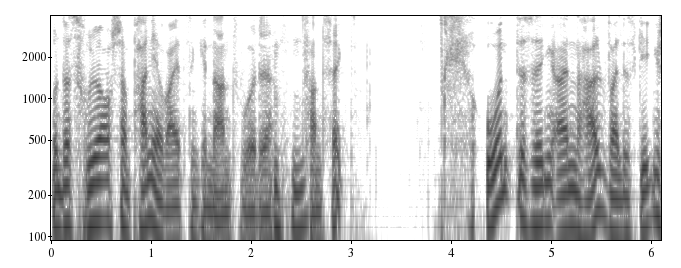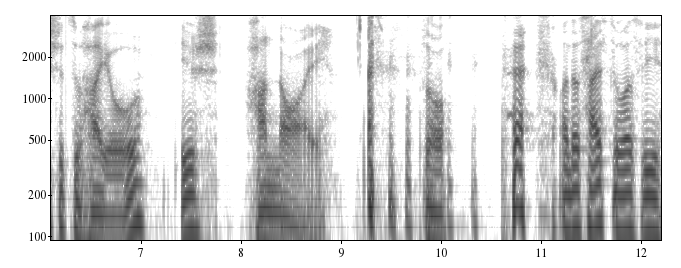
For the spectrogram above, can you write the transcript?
und was früher auch Champagnerweizen genannt wurde. Fun Fact. Und deswegen eineinhalb, weil das Gegenstück zu Hayo ist Hanoi. So. und das heißt sowas wie,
